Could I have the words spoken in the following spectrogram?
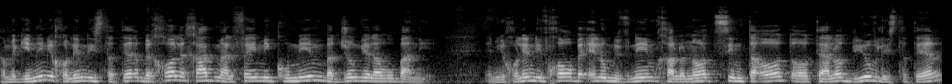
המגינים יכולים להסתתר בכל אחד מאלפי מיקומים בג'ונגל האורבני. הם יכולים לבחור באילו מבנים, חלונות, סמטאות או תעלות ביוב להסתתר,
